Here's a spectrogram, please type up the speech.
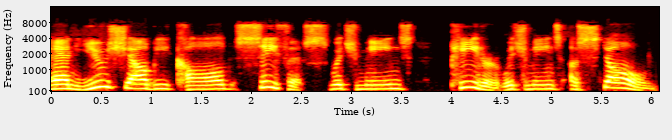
and you shall be called Cephas, which means Peter, which means a stone.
